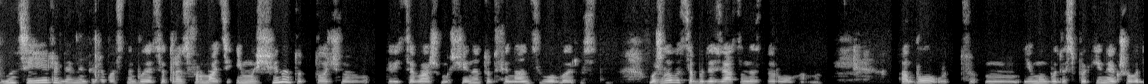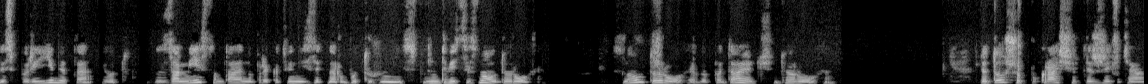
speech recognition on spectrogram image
Ну, цієї людини біля вас не буде. Це трансформація. І мужчина тут точно, дивіться, ваш мужчина тут фінансово виросте. Можливо, це буде зв'язано з дорогами. Або от йому буде спокійно, якщо ви десь переїдете, і от за містом, да, наприклад, він їздить на роботу в місто. Ну, дивіться, знову дороги. Знову дороги, випадають дороги. Для того, щоб покращити життя.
